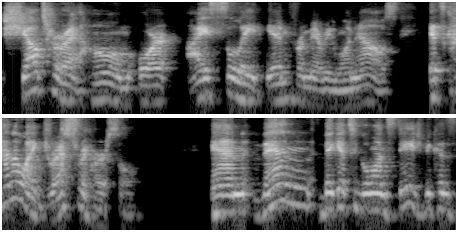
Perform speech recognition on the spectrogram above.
shelter at home or isolate in from everyone else, it's kind of like dress rehearsal. And then they get to go on stage because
